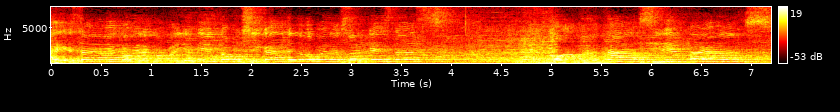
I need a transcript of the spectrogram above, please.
Ahí está con el acompañamiento musical de dos buenas orquestas, contratadas y bien pagadas.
